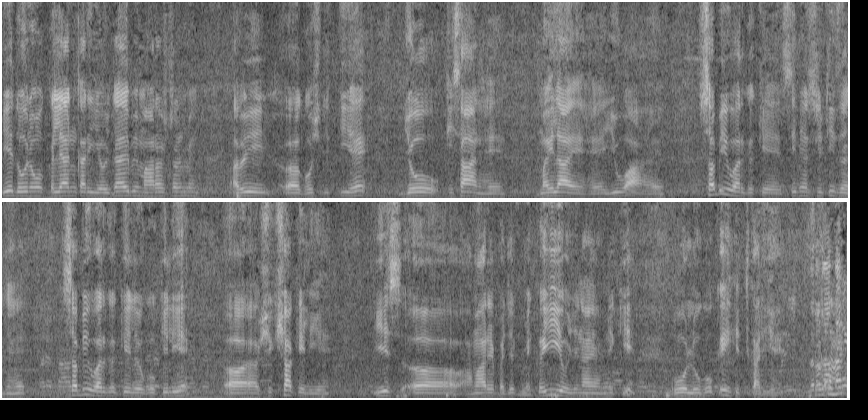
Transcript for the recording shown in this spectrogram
ये दोनों कल्याणकारी योजनाएँ भी महाराष्ट्र में अभी घोषित की है, जो किसान है, महिलाएँ हैं, युवा है, सभी वर्ग के सीनियर सिटीजन है, सभी वर्ग के लोगों के लिए शिक्षा के लिए, इस हमारे बजट में कई योजनाएँ हमने की वो लोगों के हितकारी हैं।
